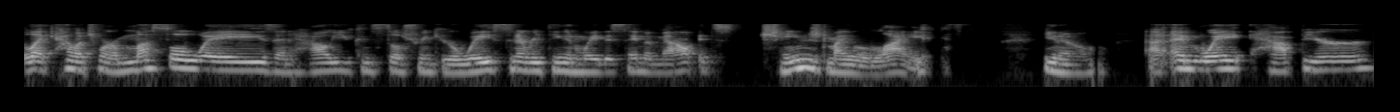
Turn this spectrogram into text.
like how much more muscle weighs and how you can still shrink your waist and everything and weigh the same amount, it's changed my life. You know, I'm way happier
